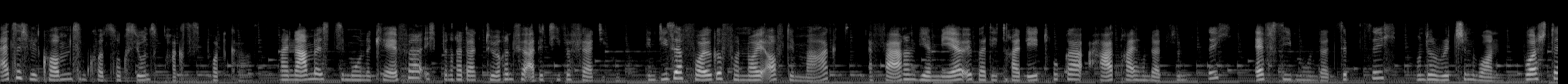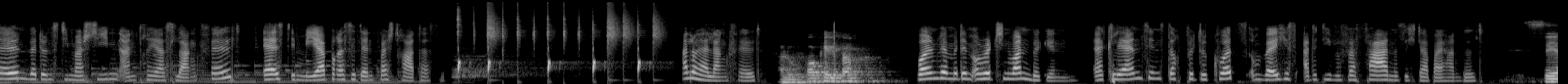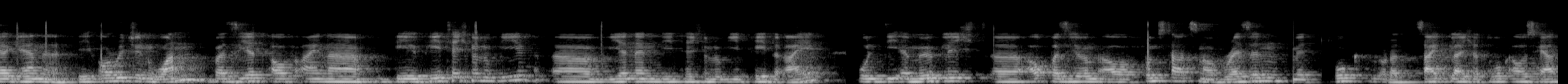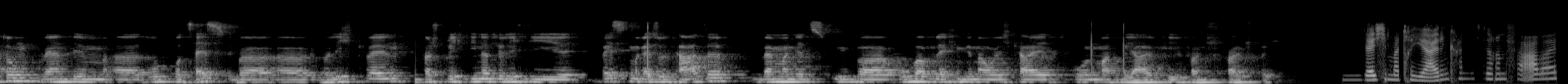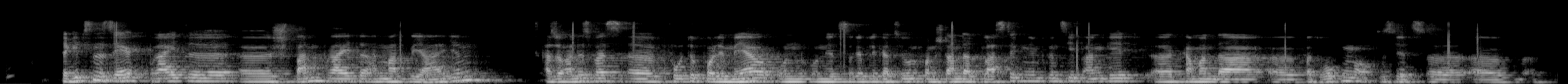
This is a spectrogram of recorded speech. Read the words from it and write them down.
Herzlich willkommen zum Konstruktionspraxis-Podcast. Mein Name ist Simone Käfer, ich bin Redakteurin für additive Fertigung. In dieser Folge von Neu auf dem Markt erfahren wir mehr über die 3D-Drucker H350, F770 und Origin One. Vorstellen wird uns die Maschinen Andreas Langfeld. Er ist EMEA-Präsident bei Stratasys. Hallo, Herr Langfeld. Hallo, Frau Käfer. Wollen wir mit dem Origin One beginnen? Erklären Sie uns doch bitte kurz, um welches additive Verfahren es sich dabei handelt. Sehr gerne. Die Origin One basiert auf einer DLP-Technologie. Äh, wir nennen die Technologie P3 und die ermöglicht äh, auch basierend auf Kunstharzen, auf Resin mit Druck oder zeitgleicher Druckaushärtung während dem äh, Druckprozess über, über Lichtquellen, verspricht die natürlich die besten Resultate wenn man jetzt über Oberflächengenauigkeit und Materialvielfalt spricht. Welche Materialien kann ich darin verarbeiten? Da gibt es eine sehr breite äh, Spannbreite an Materialien. Also alles, was äh, Photopolymer und, und jetzt Replikation von Standardplastiken im Prinzip angeht, äh, kann man da äh, verdrucken, ob das jetzt äh, äh,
